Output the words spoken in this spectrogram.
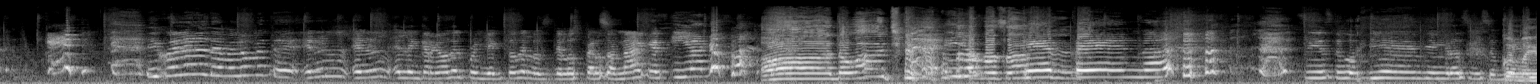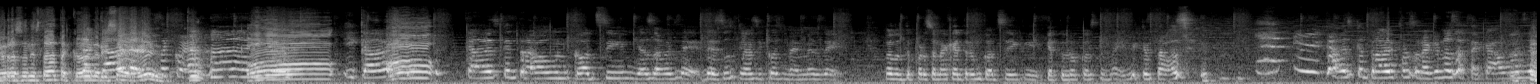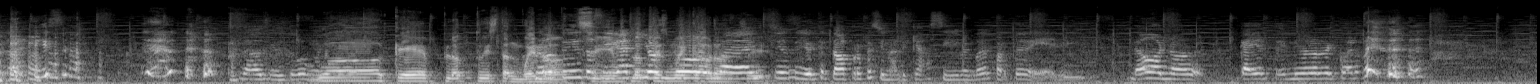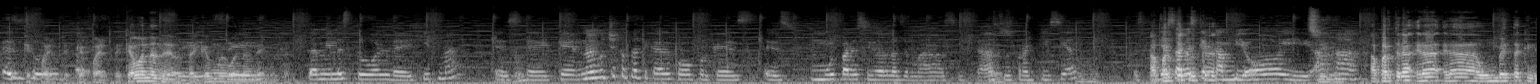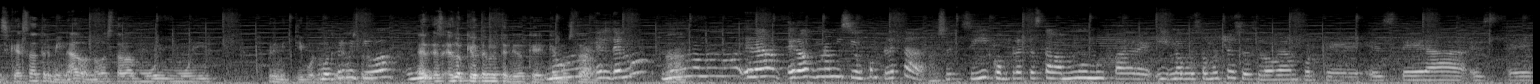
¿qué? Y cuál era el development de- era, el, era el, el encargado del proyecto de los, de los personajes. Y yo, no ¡Ah, no manches! y ¡No yo! ¡Qué pena! Sí, estuvo bien, bien gracioso. Con bien. mayor razón estaba atacado de la risa de él. risa con- ¿Qué? Ajá, y ¡Oh! Y cada vez, ¡Oh! cada vez que entraba un cutscene, ya sabes, de, de esos clásicos memes de cuando tu personaje entra en un cutscene y que tú lo costumas y que estabas. y cada vez que entraba el personaje nos atacábamos de la risa. no, sí, estuvo muy bien. ¡Wow! ¡Qué plot twist tan bueno! Plot twist así, sí, gacho, plot y yo, twist muy no cabrón. manches, sí. y yo que estaba profesional, y que así, vengo de parte de él. y- no, no, cállate, ni me lo recuerdes. Qué fuerte, qué fuerte. Qué buena anécdota, Sí, qué muy sí. buena anécdota. También estuvo el de Hitman, este, que no hay mucho que platicar del juego porque es, es muy parecido a las demás, a Es- sus franquicias. Este, Aparte ya sabes que- cambió y... Sí. Ajá. Aparte era, era, era un beta que ni siquiera estaba terminado, ¿no? Estaba muy, muy primitivo. Muy primitivo. Es, es lo que yo tengo entendido que, que No, el demo, no, Ajá. no, no, no, era, era una misión completa. ¿Ah, sí? Sí, completa, estaba muy, muy padre. Y me gustó mucho su eslogan porque este era, este,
